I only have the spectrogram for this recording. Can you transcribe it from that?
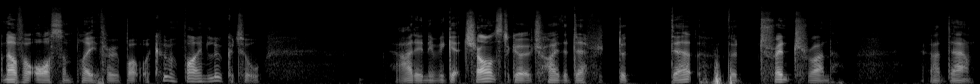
Another awesome playthrough, but we couldn't find Luke at all. I didn't even get a chance to go try the def the the trench run. God damn.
